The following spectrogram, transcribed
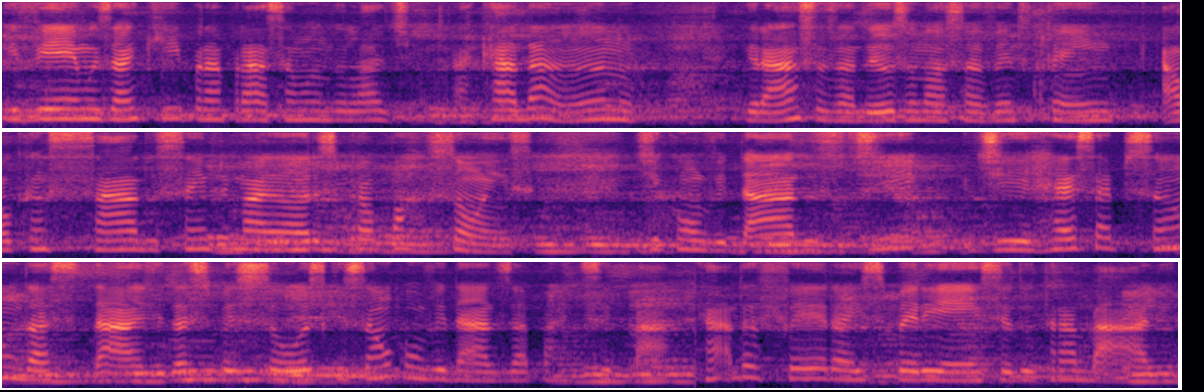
e viemos aqui para a Praça Manduladinho. A cada ano Graças a Deus, o nosso evento tem alcançado sempre maiores proporções de convidados, de, de recepção da cidade, das pessoas que são convidadas a participar. Cada feira, a experiência do trabalho,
